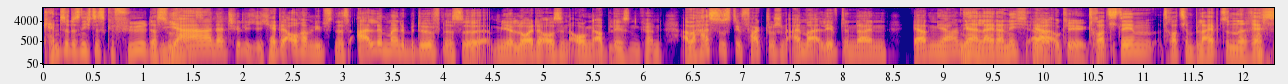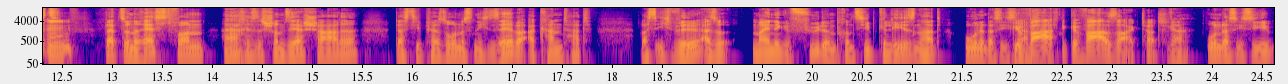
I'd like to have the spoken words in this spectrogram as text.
kennst du das nicht, das Gefühl, dass du Ja, natürlich. Ich hätte auch am liebsten, dass alle meine Bedürfnisse mir Leute aus den Augen ablesen können. Aber hast du es de facto schon einmal erlebt in deinen Erdenjahren? Ja, leider nicht. Ja, okay. Trotzdem, trotzdem bleibt so eine Rest, Mhm. bleibt so ein Rest von, ach, es ist schon sehr schade, dass die Person es nicht selber erkannt hat, was ich will, also meine Gefühle im Prinzip gelesen hat, ohne dass ich sie Gewahr, gewahrsagt hat. ja, ohne dass ich sie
